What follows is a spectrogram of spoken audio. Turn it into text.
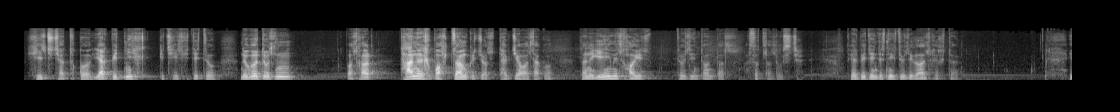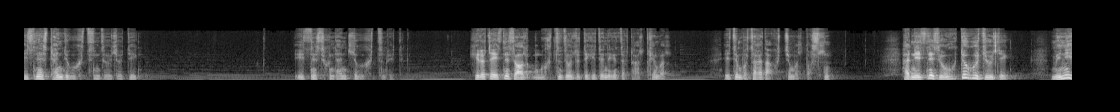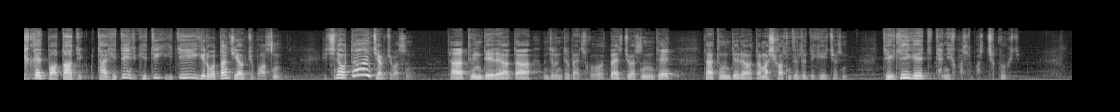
хэлж чадахгүй. Яг биднийх гэж хэлэхдээ зөв. Нөгөөдөл нь болохоор та нарих болцсон гэж бол тавьж явуулаагүй. За нэг ийм л хоёр зүйлийн донд бол асуудал бол үүсэж байгаа. Тэгэхээр бид эндээс нэг зүйлийг ойлгох хэрэгтэй. Эзнээс танд өгөгдсөн зүйлүүдийг эзнээс зөвхөн танд л өгөгдсөн байдаг. Хэрвээ эзнээс өгөгдсөн зүйлүүдийг хэдэн нэгэн цагт алдах юм бол эзэн буцаагаад авах чинь бол туслана. Харин эзнээс өгдөөгүй зүйлийг минийх гээд бодоод та хэдий хэдий хэдийгээр удаан ч явж болно. Хичнээн удаан ч явж болно. Та түн дээрээ одоо өндөр өндөр барилгууд барьж болно тий. Та түн дээрээ одоо маш их олон зүйлүүдийг хийж болно. Тэглээгээд таних бол болчихгүй гэж.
